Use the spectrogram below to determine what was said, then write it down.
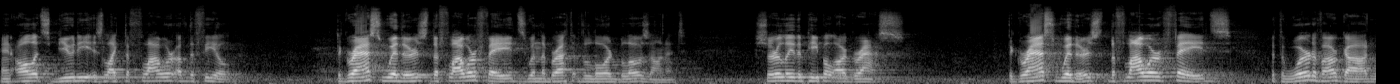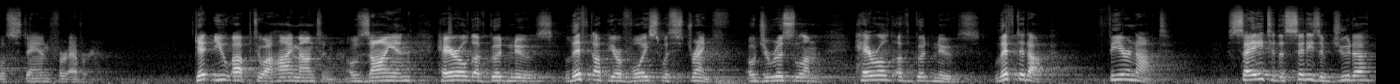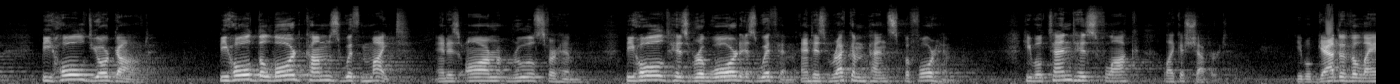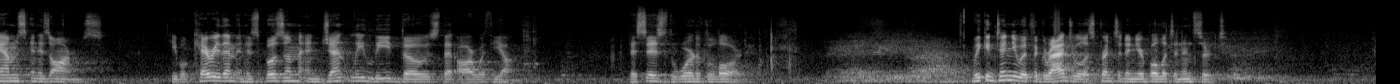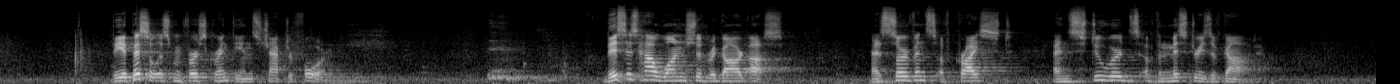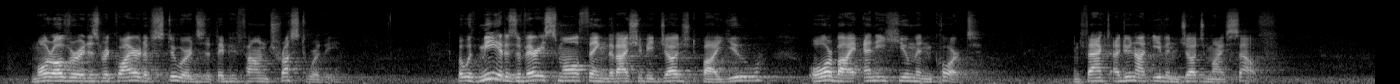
and all its beauty is like the flower of the field. The grass withers, the flower fades when the breath of the Lord blows on it. Surely the people are grass. The grass withers, the flower fades, but the word of our God will stand forever. Get you up to a high mountain, O Zion, herald of good news. Lift up your voice with strength, O Jerusalem, herald of good news. Lift it up, fear not. Say to the cities of Judah, Behold your God. Behold, the Lord comes with might, and his arm rules for him. Behold, his reward is with him, and his recompense before him. He will tend his flock like a shepherd. He will gather the lambs in his arms he will carry them in his bosom and gently lead those that are with young. This is the word of the Lord. We continue with the gradual as printed in your bulletin insert. The epistle is from 1 Corinthians chapter 4. This is how one should regard us as servants of Christ and stewards of the mysteries of God. Moreover, it is required of stewards that they be found trustworthy. But with me, it is a very small thing that I should be judged by you or by any human court. In fact, I do not even judge myself.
